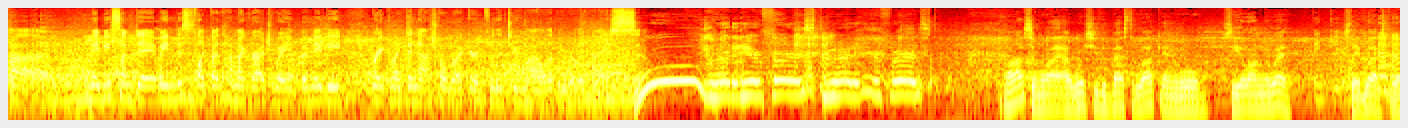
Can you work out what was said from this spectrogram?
uh, maybe someday. I mean, this is like by the time I graduate, but maybe break like the national record for the two mile. That'd be really nice. So. Woo! You heard it here first. You heard it here first. Awesome. Well, I wish you the best of luck, and we'll see you along the way. Thank you. Stay blessed.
